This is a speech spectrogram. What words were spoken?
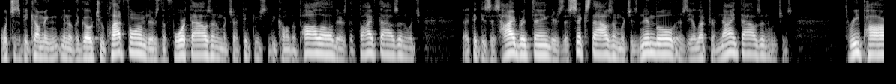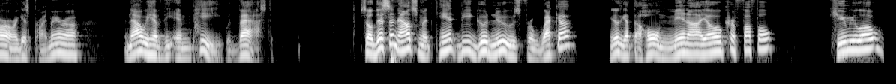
which is becoming you know, the go-to platform. There's the 4000, which I think used to be called Apollo. There's the 5000, which I think is this hybrid thing. There's the 6000, which is nimble. There's the Alletra 9000, which is 3PAR, or I guess Primera. Now we have the MP with VAST. So this announcement can't be good news for Weka. You know, they got the whole MinIO kerfuffle. Qumulo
